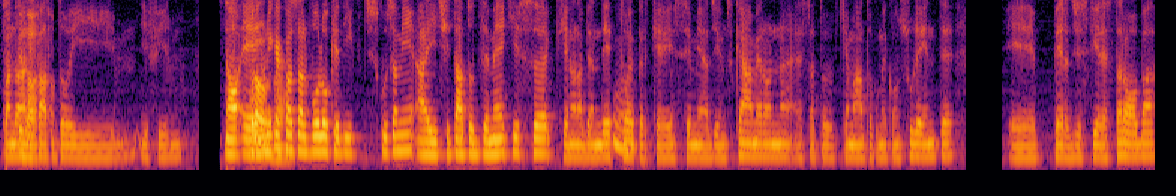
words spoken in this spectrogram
quando esatto. hanno fatto i, i film. No, e Però, l'unica no. cosa al volo che dico, scusami, hai citato Zemeckis, che non abbiamo detto, mm. è perché insieme a James Cameron è stato chiamato come consulente per gestire sta roba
